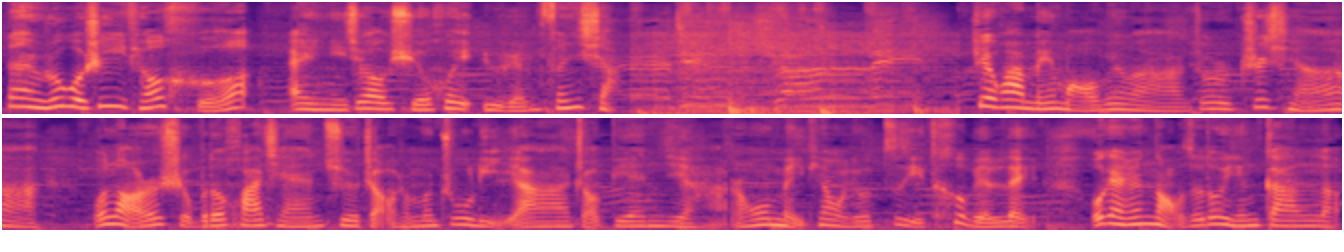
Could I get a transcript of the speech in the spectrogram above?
但如果是一条河，哎，你就要学会与人分享。这话没毛病啊，就是之前啊，我老是舍不得花钱去找什么助理啊，找编辑哈，然后每天我就自己特别累，我感觉脑子都已经干了。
